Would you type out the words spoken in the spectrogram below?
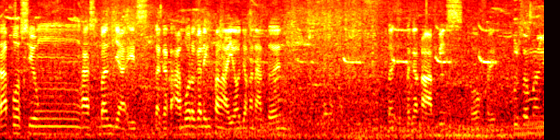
Tapos yung husband niya is taga Kaamor galing pangayo diyan ka natin. Taga, taga Kapis. Okay. sa may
